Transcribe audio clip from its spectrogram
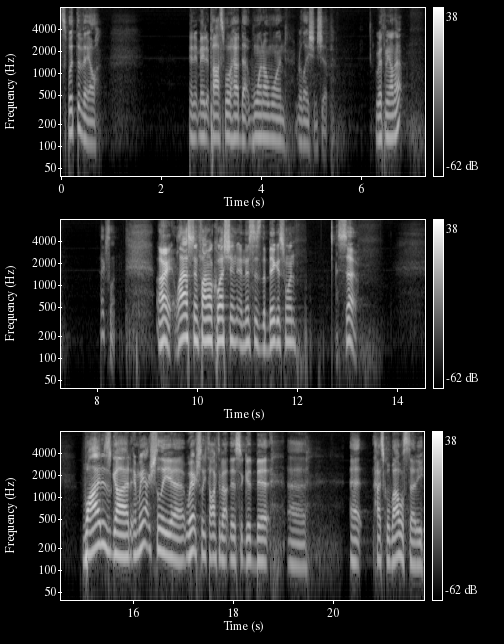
split the veil, and it made it possible to have that one on one relationship. With me on that? Excellent. All right, last and final question, and this is the biggest one. So, why does God? And we actually uh, we actually talked about this a good bit uh, at high school Bible study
